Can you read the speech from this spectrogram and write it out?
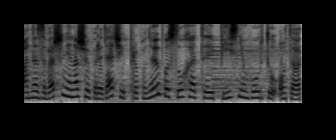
А на завершення нашої передачі пропоную послухати пісню гурту Ото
